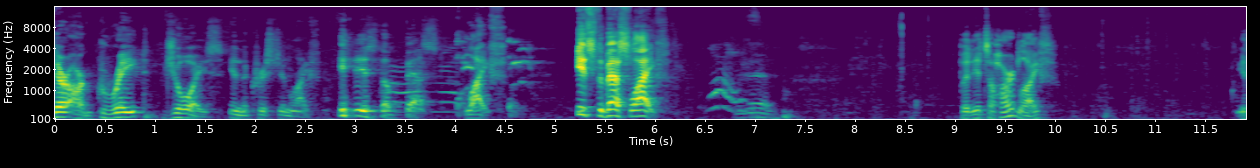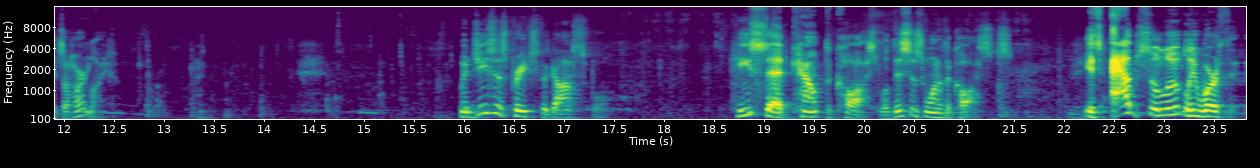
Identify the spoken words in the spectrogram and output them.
There are great joys in the Christian life. It is the best life. It's the best life. But it's a hard life. It's a hard life. When Jesus preached the gospel, he said, Count the cost. Well, this is one of the costs. It's absolutely worth it.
